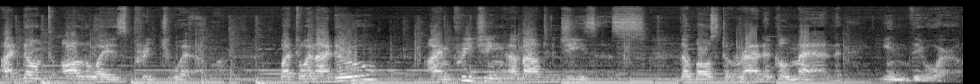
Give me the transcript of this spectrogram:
I don't always preach well, but when I do, I'm preaching about Jesus, the most radical man in the world.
